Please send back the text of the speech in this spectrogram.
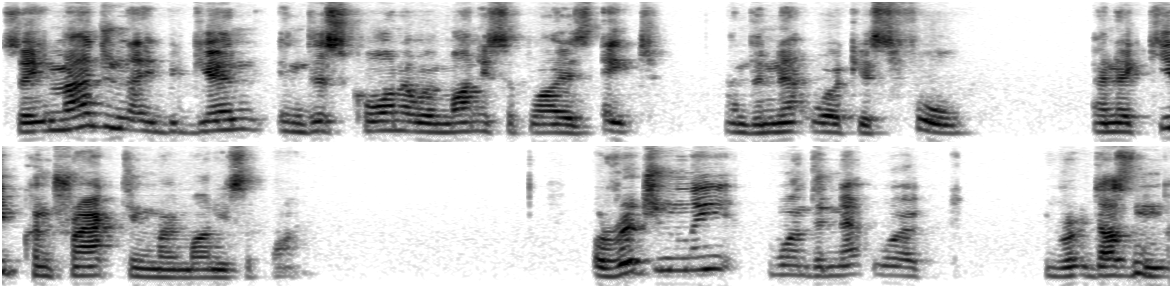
So imagine I begin in this corner where money supply is eight and the network is full, and I keep contracting my money supply. Originally, when the network doesn't,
